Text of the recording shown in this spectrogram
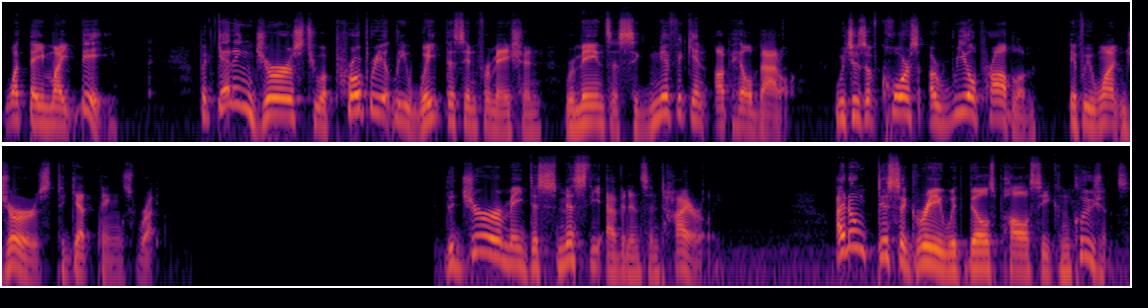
what they might be. But getting jurors to appropriately weight this information remains a significant uphill battle, which is, of course, a real problem if we want jurors to get things right the juror may dismiss the evidence entirely. I don't disagree with Bill's policy conclusions.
